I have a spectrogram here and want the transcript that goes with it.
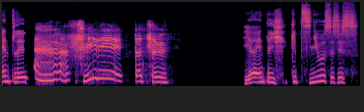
Endlich! Schwierig! Dazu. Ja, endlich gibt's News. Es ist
